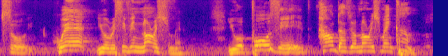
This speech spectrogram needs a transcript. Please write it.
So, where you're receiving nourishment, you oppose it. How does your nourishment come?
